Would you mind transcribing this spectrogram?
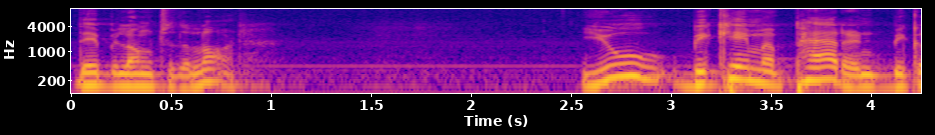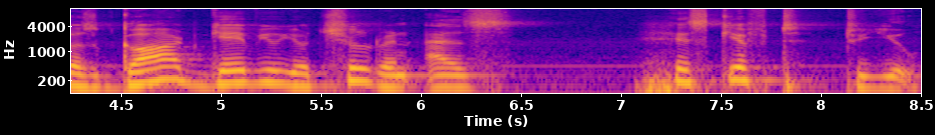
they belong to the Lord. You became a parent because God gave you your children as His gift to you.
